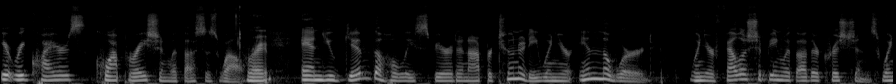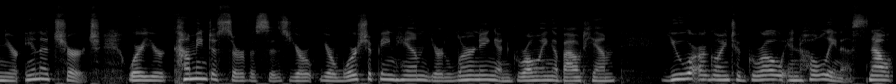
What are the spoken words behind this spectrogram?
it requires cooperation with us as well. Right. And you give the Holy Spirit an opportunity when you're in the Word, when you're fellowshipping with other Christians, when you're in a church where you're coming to services, you're, you're worshiping Him, you're learning and growing about Him, you are going to grow in holiness. Now,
